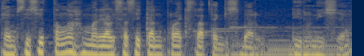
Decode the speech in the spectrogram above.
MCC tengah merealisasikan proyek strategis baru di Indonesia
